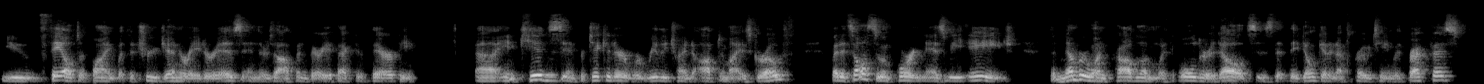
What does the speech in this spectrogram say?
you fail to find what the true generator is, and there's often very effective therapy. Uh, in kids in particular, we're really trying to optimize growth, but it's also important as we age. The number one problem with older adults is that they don't get enough protein with breakfast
